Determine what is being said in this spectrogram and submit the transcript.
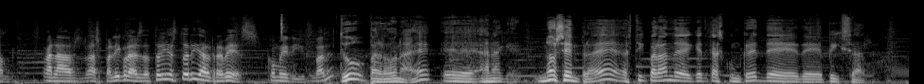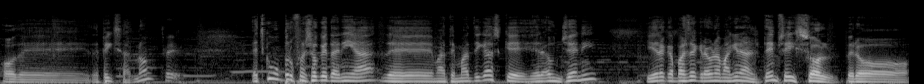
a les, les pel·lícules de Toy Story al revés, com he dit. Vale? Tu, perdona, eh? eh en. No sempre, eh? Estic parlant d'aquest cas concret de, de Pixar. O de, de Pixar, no? Sí. Ets com un professor que tenia de matemàtiques que era un geni i era capaç de crear una màquina del temps ell sol, però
